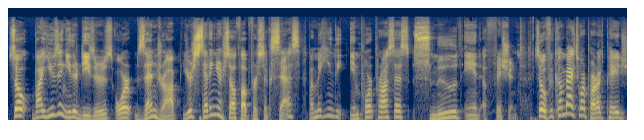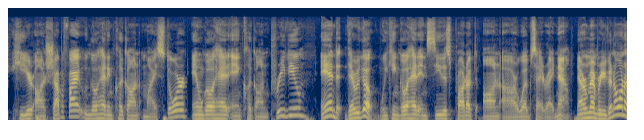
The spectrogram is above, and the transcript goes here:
So, by using either DSers or Zendrop, you're setting yourself up for success by making the import process smooth and efficient. So, if we come back to our product page here on Shopify, we can go ahead and click on My Store and we'll go ahead and click on Preview. And there we go. We can go ahead and see this product on our website right now. Now, remember, you're want to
